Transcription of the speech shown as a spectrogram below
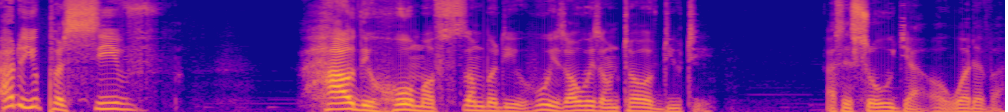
how do you perceive how the home of somebody who is always on tour of duty as a soldier or whatever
